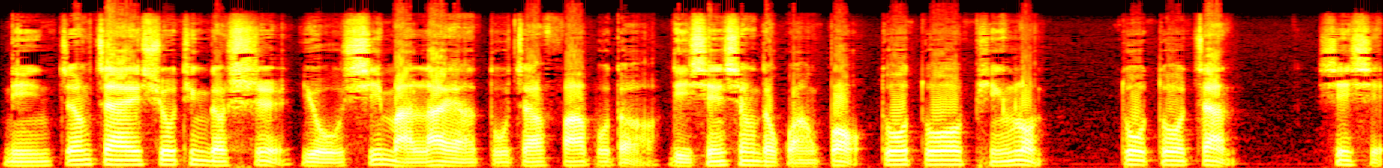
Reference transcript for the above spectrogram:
您正在收听的是由喜马拉雅独家发布的李先生的广播，多多评论，多多赞，谢谢。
